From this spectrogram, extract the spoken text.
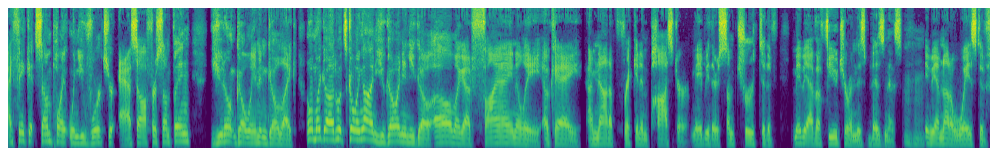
I think at some point when you've worked your ass off for something, you don't go in and go like, "Oh my god, what's going on?" You go in and you go, "Oh my god, finally. Okay, I'm not a freaking imposter. Maybe there's some truth to the maybe I have a future in this business. Mhm. Maybe I'm not a waste of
